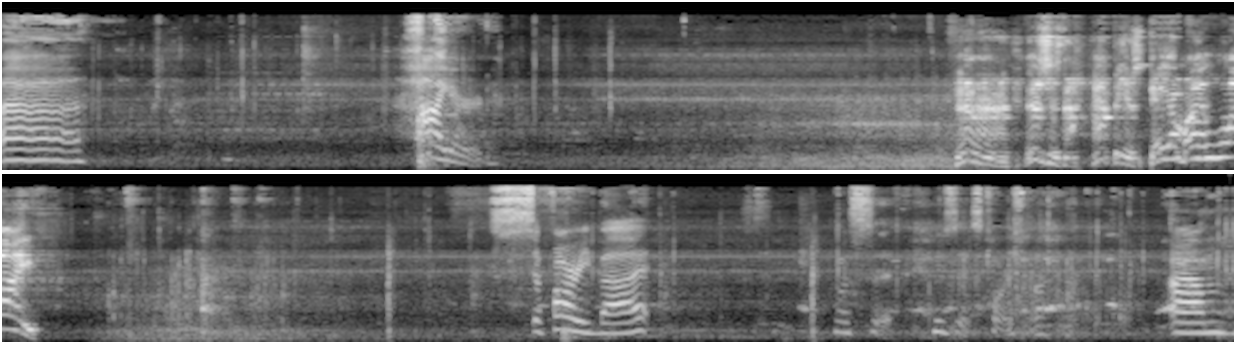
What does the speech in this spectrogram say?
Uh, hired. Ah, this is the happiest day of my life. Safari bot. What's it? Who's this bot? Um,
